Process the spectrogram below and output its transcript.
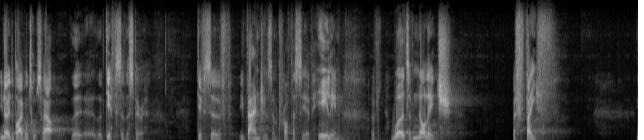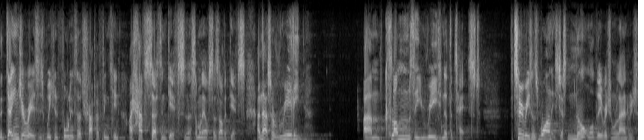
You know, the Bible talks about the, the gifts of the Spirit gifts of evangelism, prophecy, of healing, of words of knowledge, of faith. The danger is, is we can fall into the trap of thinking, I have certain gifts and someone else has other gifts. And that's a really um, clumsy reading of the text. For two reasons. One, it's just not what the original language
